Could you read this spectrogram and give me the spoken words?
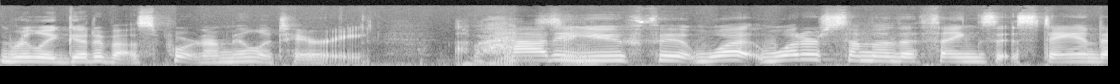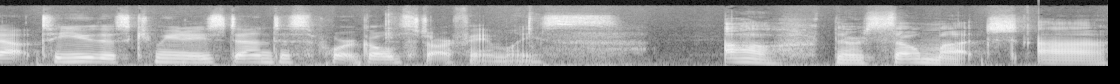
really good about supporting our military. How do you feel? What What are some of the things that stand out to you? This community's done to support Gold Star families. Oh, there's so much. Uh,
